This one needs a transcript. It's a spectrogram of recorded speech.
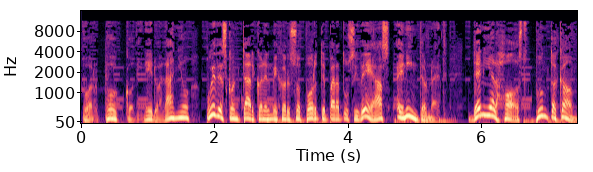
Por poco dinero al año, puedes contar con el mejor soporte para tus ideas en Internet. DanielHost.com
